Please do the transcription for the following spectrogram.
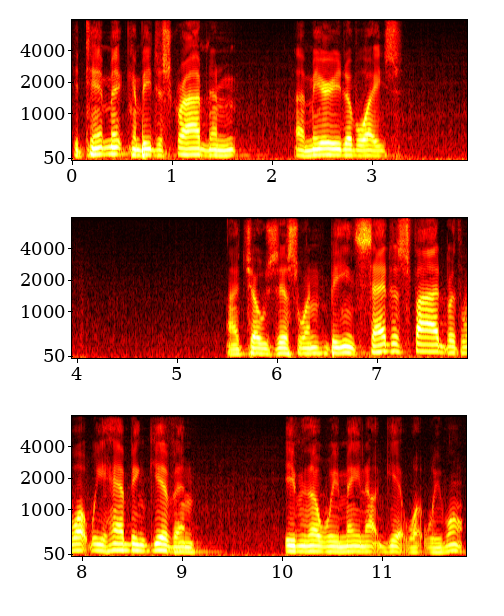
Contentment can be described in a myriad of ways. I chose this one being satisfied with what we have been given, even though we may not get what we want.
